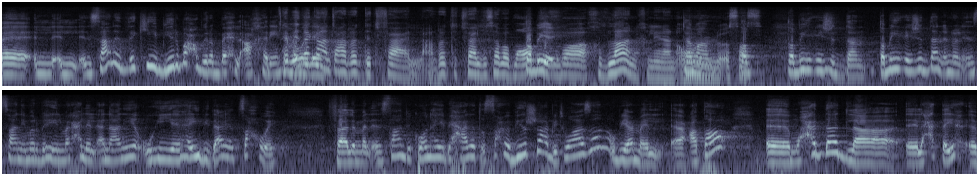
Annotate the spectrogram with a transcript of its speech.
الإنسان الذكي بيربح وبيربح الآخرين طيب إذا كانت عن ردة فعل عن ردة فعل بسبب مواقف طبيعي. خذلان خلينا نقول تمام. القصص. طبيعي جدا. طبيعي جدا إنه الإنسان يمر بهي المرحلة الأنانية وهي هي بداية صحوة. فلما الإنسان بيكون هي بحالة الصحوة بيرجع بيتوازن وبيعمل عطاء آه، محدد آه، لحتى يح...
